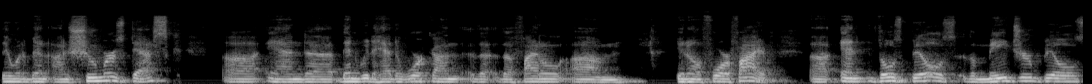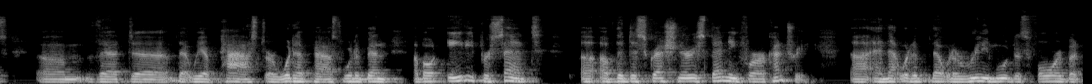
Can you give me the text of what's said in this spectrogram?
They would have been on Schumer's desk. Uh, and uh, then we'd have had to work on the the final, um, you know, four or five. Uh, and those bills, the major bills um, that uh, that we have passed or would have passed, would have been about eighty percent uh, of the discretionary spending for our country. Uh, and that would have that would have really moved us forward. But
